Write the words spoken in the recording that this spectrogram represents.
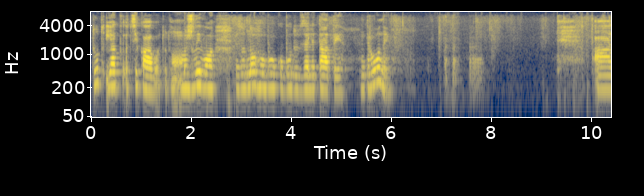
Тут як цікаво, тут можливо з одного боку будуть залітати дрони, а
